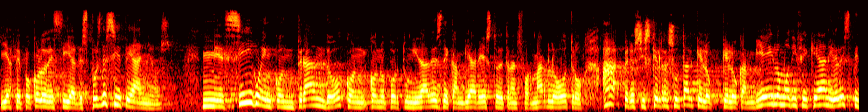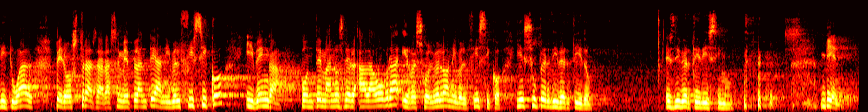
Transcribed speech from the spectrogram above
Y hace poco lo decía, después de siete años me sigo encontrando con, oportunidades de cambiar esto, de transformar lo otro. Ah, pero si es que el resultado que lo, que lo cambié y lo modifiqué a nivel espiritual, pero ostras, ahora se me plantea a nivel físico y venga, ponte manos a la obra y resuélvelo a nivel físico. Y es súper divertido. Es divertidísimo. Bien,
